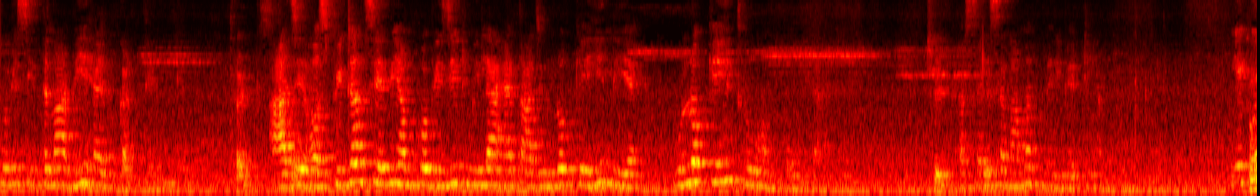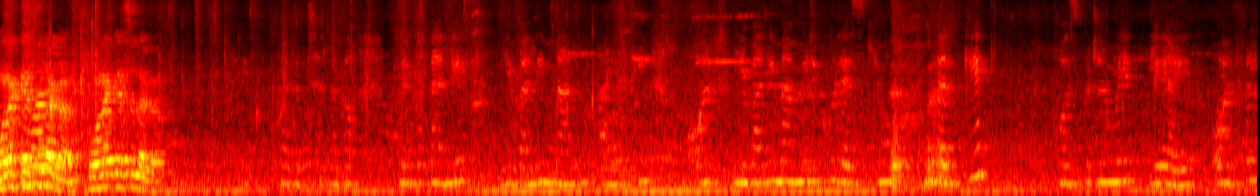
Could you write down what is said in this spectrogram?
पुलिस इतना भी हेल्प करते होंगे। आज हॉस्पिटल से भी हमको विज़िट मिला है तो आज उन लोग के ही लिए उन लोग के ही थ्रू हमको मिला है। और सही सलामत मेरी बेटी है। ये तुम्हारा कैसा लगा? तुम्हारा कैसा लगा? बहुत अच्छा लगा। मेरे को पहले ये वाली मैम आई थी और ये वाली मैम मेरे को रेस्क्यू करके हॉस्पिटल में ले आई और फिर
